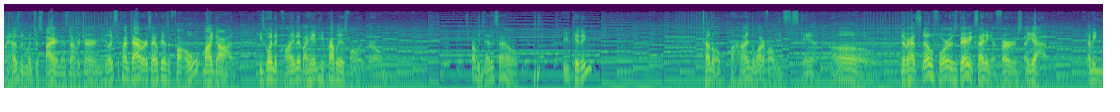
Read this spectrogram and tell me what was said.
My husband went to Spire and has not returned. He likes to climb towers. I hope he hasn't fallen. Oh my god. He's going to climb it by hand? He probably has fallen, girl. He's probably dead as hell. Are you kidding? Tunnel behind the waterfall leads to Scande. Oh. Never had snow before. It was very exciting at first. Uh, yeah. I mean,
